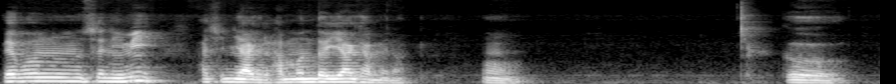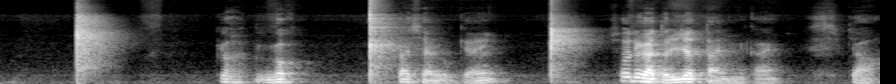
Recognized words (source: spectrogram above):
백운 스님이 하신 이야기를 한 번 더 이야기하면은 어. 그, 그 이거 다시 해볼게요. 소리가 들렸다 아닙니까? 자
